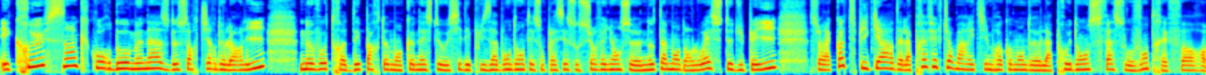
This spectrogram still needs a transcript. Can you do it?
et crue. Cinq cours d'eau menacent de sortir de leur lit. Neuf autres départements connaissent aussi des pluies abondantes et sont placés sous surveillance, notamment dans l'ouest du pays. Sur la côte Picarde, la préfecture maritime recommande la prudence face au vent très fort.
